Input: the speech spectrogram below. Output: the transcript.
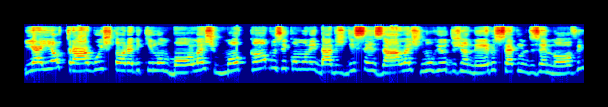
E aí eu trago história de quilombolas, mocambos e comunidades de senzalas no Rio de Janeiro, século XIX,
